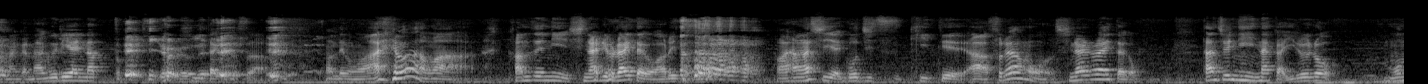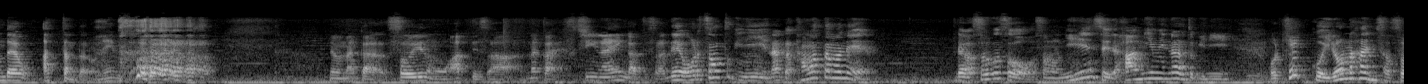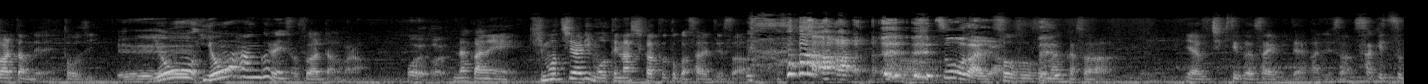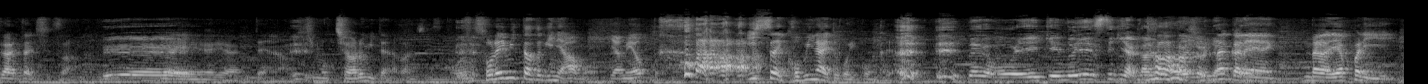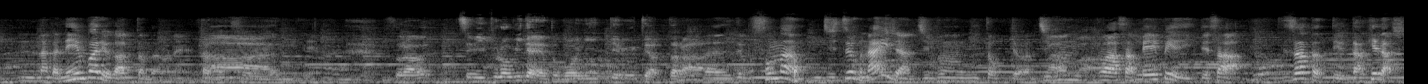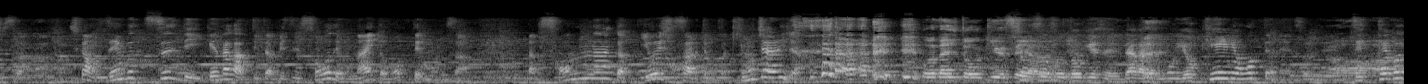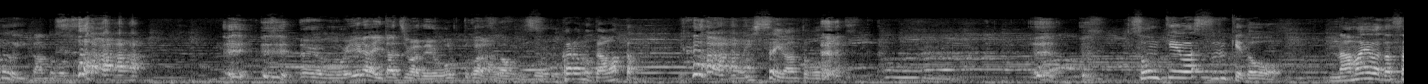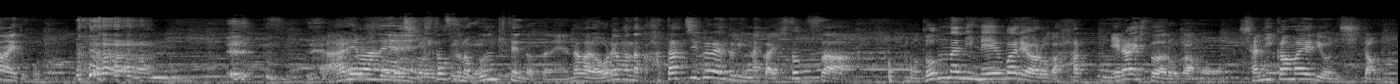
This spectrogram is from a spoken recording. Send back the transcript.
さなんか殴り合いになったとか聞いたけどさ、まあ、でもあれはまあ完全にシナリオライターが悪いと思うまあ話後日聞いてあそれはもうシナリオライターが単純になんかいろいろ問題あったんだろうねみたいな。でもなんかそういうのもあってさなんか不思議な縁があってさ。で俺その時になんかたまたまねだからそれこそその2年生で半決めになる時に俺結構いろんな班に誘われたんだよね当時。え 4, 4班ぐらいに誘われたのかなはいはい。なんかね気持ち悪いもてなし方とかされてさ。そうなんや。そうそうそうなんかさいやうち来てくださいみたいな感じでさ酒継がれたりしてさ。いやいやへいやいやみたいな。気持ち悪みたいな感じです俺もそれ見た時にあもうやめようと。一切こびないとこ行こうみたいな。えなんかもう英検のエース的な感じの ななんかねだからやっぱりうんなんかネームバリューがあったんだろうね。多分そういう意味で。それはセミプロみたいなところに行ってるってやったら。でもそんな実力ないじゃん自分にとっては。自分はさペーペーで行ってさ手伝ったっていうだけだしさ。しかも全部ついていけたかって言ったら別にそうでもないと思ってるのにさ。なんかそんななんかよいしょされてもさ気持ち悪いじゃん。同じ同級生そうそうそう同級生。だからもう余計に思ったよねそれで絶対こういうとこ行かんとこって なんかもう偉い立場でおっとかなあかんもんそっからもう黙ったもん。も一切言わんとこって、うん、尊敬はするけど名前は出さないとこ、うんあれはね一つの分岐点だったね。だから俺もなんか二十歳ぐらいの時になんか一つさもうどんなにネーバリューあろうがは偉い人だろうがもう車に構えるようにしたもんね。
